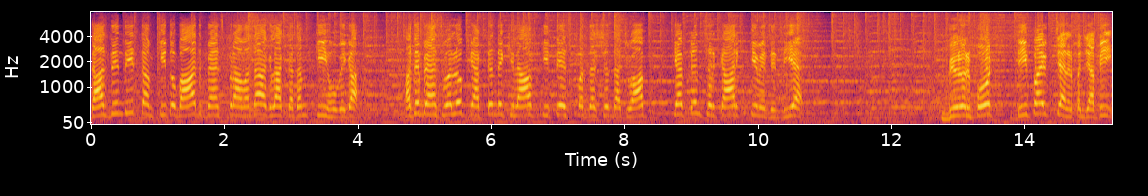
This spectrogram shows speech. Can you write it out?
10 ਦਿਨ ਦੀ ਧਮਕੀ ਤੋਂ ਬਾਅਦ ਬੈਂਸ ਭਰਾਵਾਂ ਦਾ ਅਗਲਾ ਕਦਮ ਕੀ ਹੋਵੇਗਾ? ਅਤੇ ਬੈਂਸ ਵੱਲੋਂ ਕੈਪਟਨ ਦੇ ਖਿਲਾਫ ਕੀਤੇ ਇਸ ਪ੍ਰਦਰਸ਼ਨ ਦਾ ਜਵਾਬ ਕੈਪਟਨ ਸਰਕਾਰ ਕਿਵੇਂ ਦਿੰਦੀ ਹੈ? Bureau report D5 channel Punjabi.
